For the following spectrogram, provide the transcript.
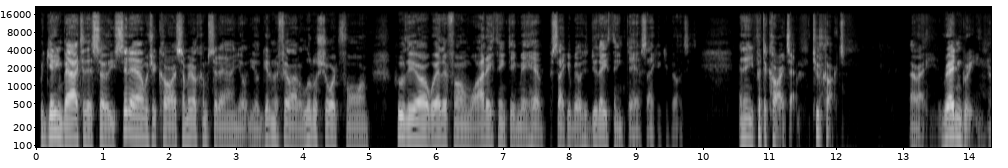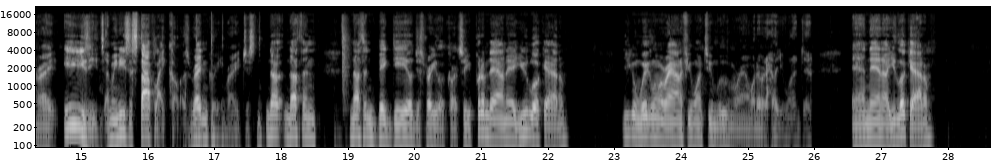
But getting back to this, so you sit down with your card. Somebody will come sit down. You'll you'll get them to fill out a little short form, who they are, where they're from, why they think they may have psychic abilities. Do they think they have psychic abilities? and then you put the cards out, two cards. All right, red and green. All right, easy. I mean, these are stoplight colors, red and green, right? Just no, nothing, nothing big deal, just regular cards. So you put them down there, you look at them, you can wiggle them around if you want to, move them around, whatever the hell you want to do, and then uh, you look at them,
